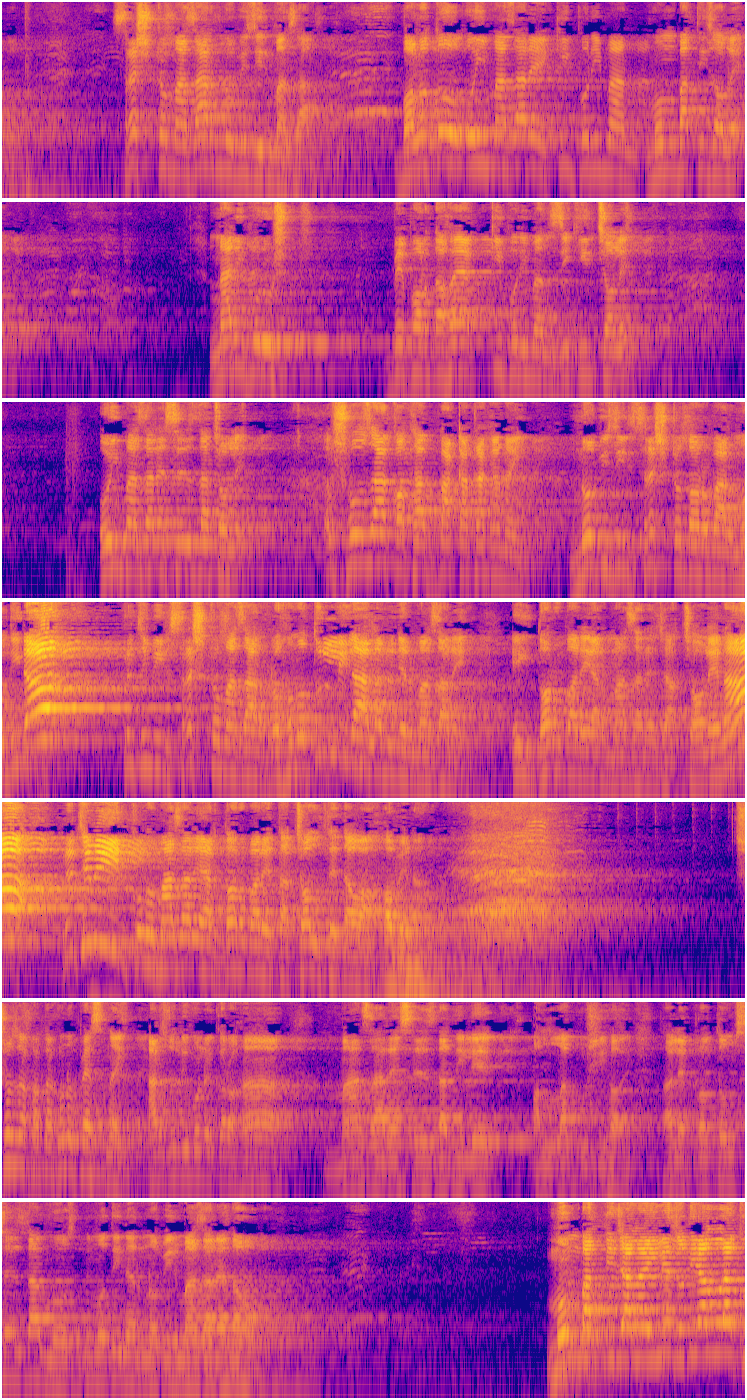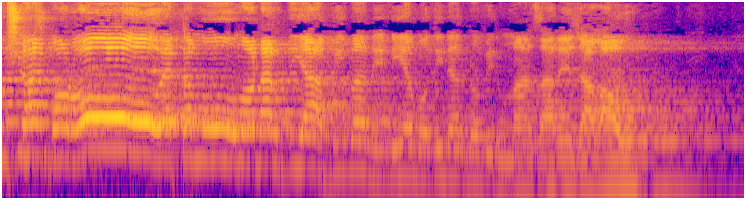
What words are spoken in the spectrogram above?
শ্রেষ্ঠ মাজার নবীজির মাজার। বলতো ওই মাজারে কি পরিমাণ মোমবাতি জ্বলে? নারী পুরুষ বেপর্দা হয়ে কি পরিমাণ জিকির চলে? ওই মাজারে সেজদা চলে? সোজা কথা, বাঁকা টাকা নাই। নবীজির শ্রেষ্ঠ দরবার মদিনা, পৃথিবীর শ্রেষ্ঠ মাজার রহমতুল্লিল আলমিনের মাজারে। এই দরবারে আর মাজারে যা চলে না, পৃথিবীর কোন মাজারে আর দরবারে তা চলতে দেওয়া হবে না। সোজা কথা, কোনো পেশ নাই। আর যদি মনে করো হ্যাঁ মাজারে সেজদা দিলে আল্লাহ খুশি হয়, তাহলে প্রথম সেজদা মদিনার নবীর মাজারে দাও। মোমবাতি জ্বালাইলে যদি আল্লাহ খুশি হয়, বড় একটা মোম অর্ডার দিয়া বিমানে নিয়ে মদিনার নবীর মাজারে জ্বালাও।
